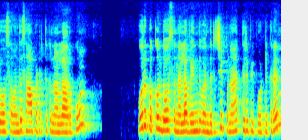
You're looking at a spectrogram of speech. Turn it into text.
தோசை வந்து சாப்பிட்றதுக்கு நல்லாயிருக்கும் ஒரு பக்கம் தோசை நல்லா வெந்து வந்துருச்சு. இப்போ நான் திருப்பி போட்டுக்கிறேன்.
